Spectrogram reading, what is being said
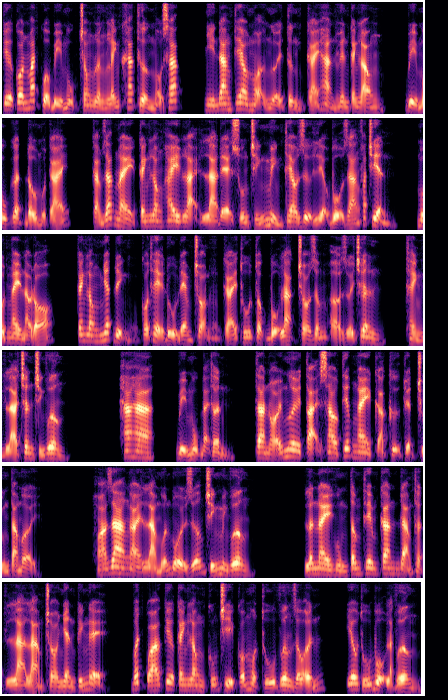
Kia con mắt của bị mục trong lừng lánh khác thường màu sắc, nhìn đang theo mọi người từng cái hàn huyên canh long, bị mục gật đầu một cái, cảm giác này canh long hay lại là đẻ xuống chính mình theo dự liệu bộ dáng phát triển, một ngày nào đó, canh long nhất định có thể đủ đem chọn cái thú tộc bộ lạc cho dẫm ở dưới chân, thành là chân chính vương. Ha ha bị mục đại thần, ta nói ngươi tại sao tiếp ngay cả cự tuyệt chúng ta mời? Hóa ra ngài là muốn bồi dưỡng chính mình vương. Lần này hùng tâm thêm can đảm thật là làm cho nhân kính nghệ bất quá kia canh long cũng chỉ có một thú vương dấu ấn, yêu thú bộ lạc vương,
